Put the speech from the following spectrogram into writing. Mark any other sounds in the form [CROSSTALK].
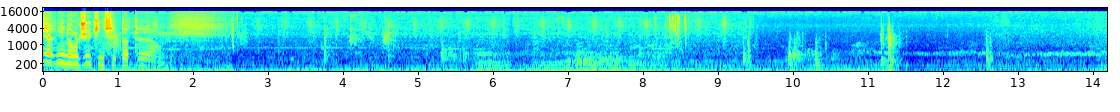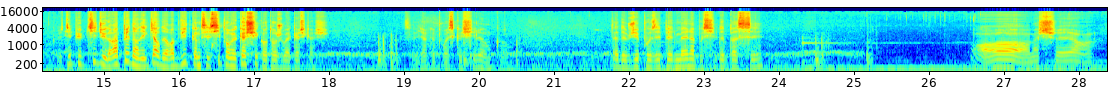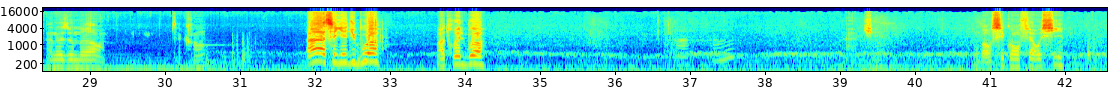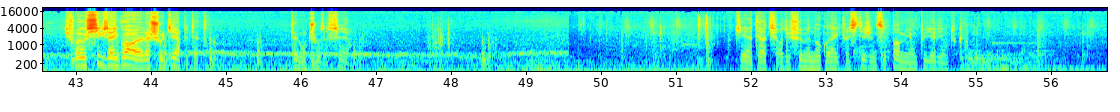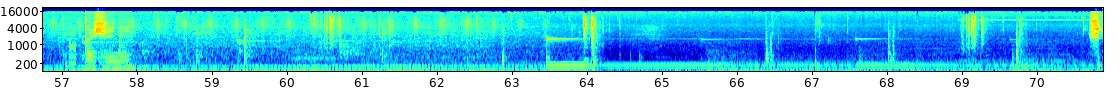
Bienvenue dans le jeu qui ne fait pas peur. J'étais plus petit, j'ai grimpé dans des garde-robes vides comme celle-ci pour me cacher quand on jouait à cache-cache. Ça veut dire qu'elle pourrait se cacher là encore. Tas d'objets posés pêle-mêle, impossible de passer. Oh, ma chère, un oiseau mort. Ça craint. Ah, ça y est, du bois On a trouvé le bois. Ok. Bon bah on sait quoi en faire aussi. Il faudrait aussi que j'aille voir euh, la chaudière peut-être. Tellement de choses à faire. Ok, intérêt de faire du feu maintenant qu'on a l'électricité, je ne sais pas, mais on peut y aller en tout cas. On va pas gêner.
